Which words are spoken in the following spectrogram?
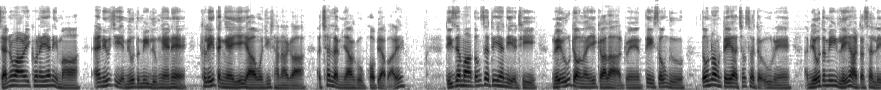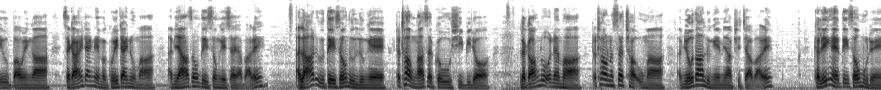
ဇန်နဝါရီ9ရက်နေ့မှာ NUG အမျိုးသမီးလူငယ်နဲ့ကလေးတငယ်ရေးရာဝန်ကြီးဌာနကအချက်လက်များကိုဖော်ပြပါတယ်။ ဒီဇင်ဘာ31ရက်နေ့အထိຫນွေဦးဒေါ်လာရေးကာလအတွင်းတိတ်ဆုံးသူ3162ဦးတွင်အမျိုးသမီး414ဦးပါဝင်ကစကိုင်းတိုင်းနဲ့မကွေးတိုင်းတို့မှာအများဆုံးတိတ်ဆုံးခဲ့ကြရပါတယ်။အလားတူတိတ်ဆုံးသူလူငယ်1059ဦးရှိပြီးတော့၎င်းတို့အနက်မှ1026ဦးမှာအမျိုးသားလူငယ်များဖြစ်ကြပါတယ်။ကလေးငယ်တိတ်ဆုံးမှုတွင်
